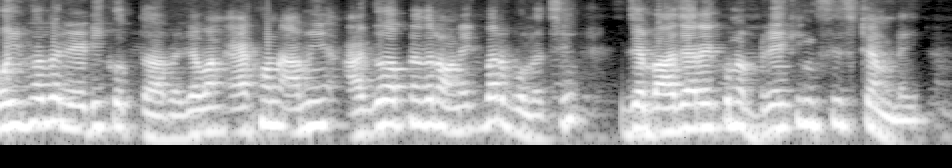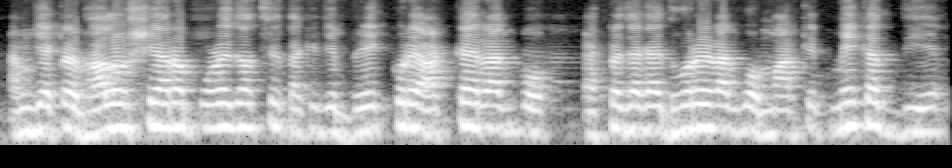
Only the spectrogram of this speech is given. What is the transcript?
ওইভাবে রেডি করতে হবে। যেমন এখন আমি আগেও আপনাদের অনেকবার বলেছি যে বাজারে কোনো ব্রেকিং সিস্টেম নেই। আমি যে একটা ভালো শেয়ারও পড়ে যাচ্ছে, তাকে যে ব্রেক করে আটকায় রাখব, একটা জায়গায় ধরে রাখব মার্কেট মেকআপ দিয়ে,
